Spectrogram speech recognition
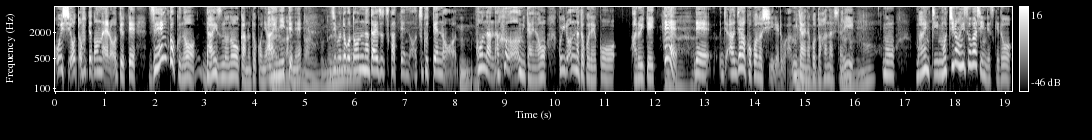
ん美味しいお豆腐ってどんなんやろって言って、全国の大豆の農家のとこに会いに行ってね、はいはいなるほどね。自分とこどんな大豆使ってんの作ってんの、うんこんなんな、ふーんみたいなのを、こういろんなとこでこう、歩いていって、はいはいはいで、じゃあ、じゃあここの仕入れるわ、みたいなことを話したり、なるほどなもう、毎日、もちろん忙しいんですけど、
